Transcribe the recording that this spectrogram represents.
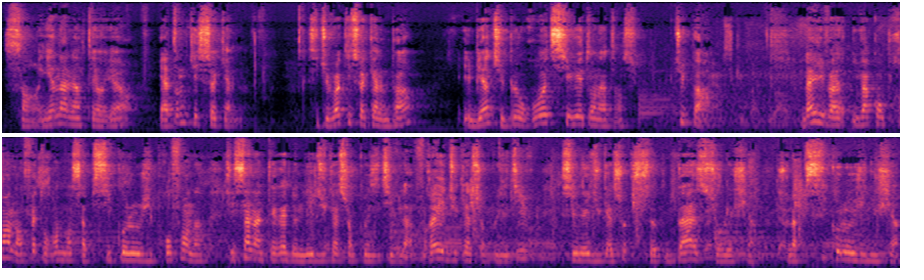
sans rien à l'intérieur et attendre qu'il se calme. Si tu vois qu'il se calme pas, eh bien tu peux retirer ton attention. tu parles. Là, il va, il va comprendre, en fait, on rentre dans sa psychologie profonde. Hein. C'est ça l'intérêt de l'éducation positive. La vraie éducation positive, c'est une éducation qui se base sur le chien, sur la psychologie du chien.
